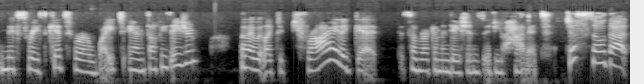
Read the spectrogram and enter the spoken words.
mixed race kids who are white and Southeast Asian, but I would like to try to get some recommendations if you had it, just so that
